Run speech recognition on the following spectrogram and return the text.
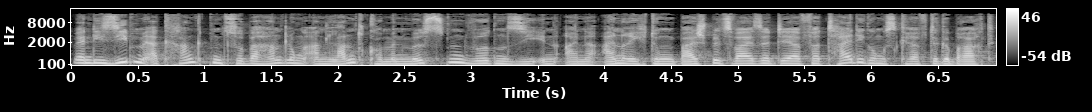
Wenn die sieben Erkrankten zur Behandlung an Land kommen müssten, würden sie in eine Einrichtung beispielsweise der Verteidigungskräfte gebracht,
